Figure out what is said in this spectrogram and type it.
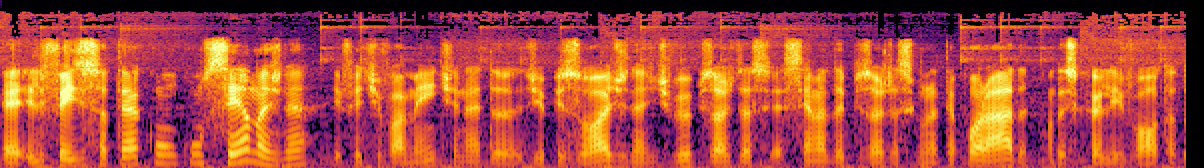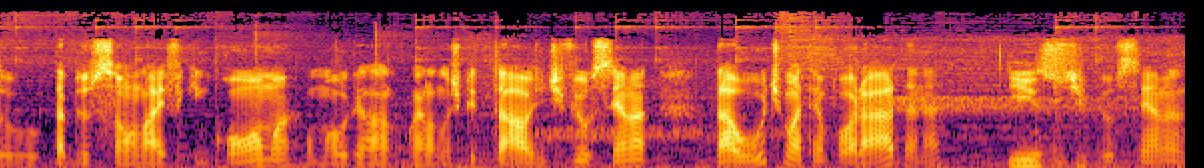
é, ele fez isso até com, com cenas, né? Efetivamente, né? De, de episódios, né? A gente viu o episódio da a cena do episódio da segunda temporada, quando a Scully volta do, da abdução lá e fica em coma, o Mulder lá com ela no hospital. A gente viu cena da última temporada, né? Isso. A gente viu cena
